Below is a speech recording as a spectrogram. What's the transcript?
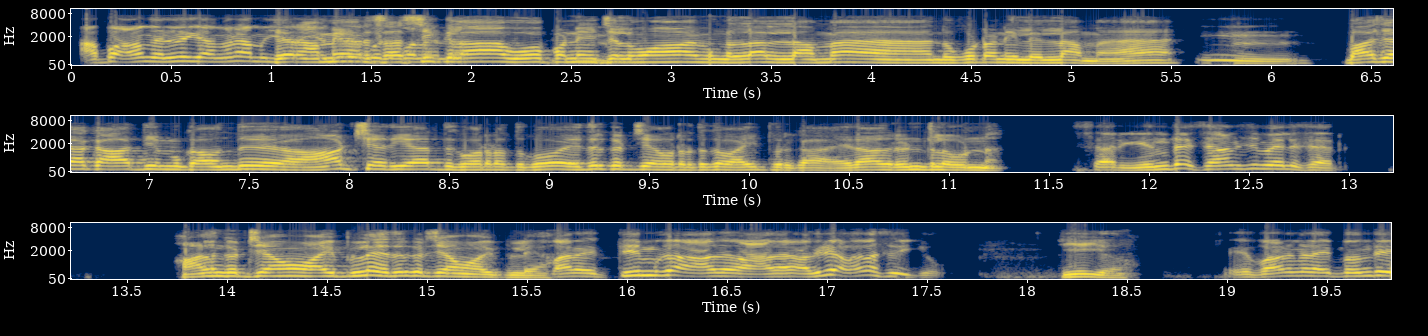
அப்ப அவங்க சரி அம்மையார் சசிகலா ஓ பன்னீர்செல்வம் இவங்க எல்லாம் இல்லாம அந்த கூட்டணியில இல்லாம. பாஜக அதிமுக வந்து ஆட்சி அதிகாரத்துக்கு வர்றதுக்கோ எதிர்க்கட்சியா வர்றதுக்கோ வாய்ப்பு இருக்கா? ஏதாவது ரெண்டுல ஒண்ணு. சார் எந்த சான்ஸுமே இல்லை சார். ஆளுங்கட்சியாவும் வாய்ப்பு இல்ல எதிர்க்கட்சியாவும் வாய்ப்பு இல்லையா? திமுக அது- அது- அதுலயே அழகா சிரிக்கும். ஐயோ பாருங்களேன் இப்ப வந்து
